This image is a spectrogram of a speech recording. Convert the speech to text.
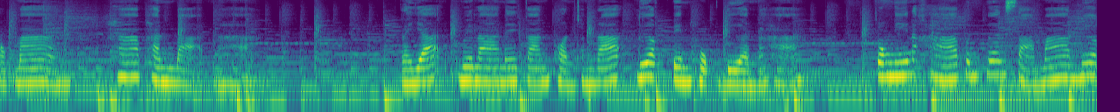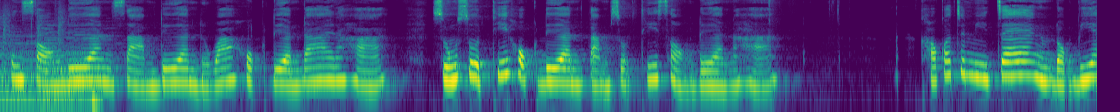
ออกมา 5,000 บาทนะคะ ระยะเวลาในการผ่อนชำระเลือกเป็น 6 เดือนนะคะ ตรงนี้นะคะเพื่อนๆสามารถเลือกเป็น 2 เดือน 3 เดือนหรือว่า 6 เดือนได้นะคะ สูงสุดที่ 6 เดือนต่ำสุดที่ 2 เดือนนะคะเขาก็จะมีแจ้งดอกเบี้ย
